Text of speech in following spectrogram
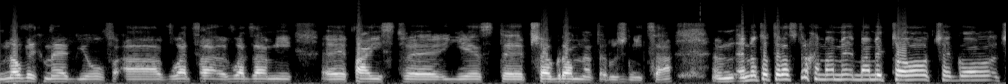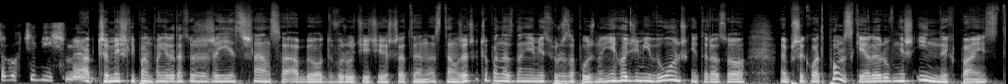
nowych mediów a władza, władzami państw jest przeogromna ta różnica. No to teraz trochę mamy, mamy to, czego, czego chcieliśmy. A czy myśli pan, panie redaktorze, że jest szansa, aby odwrócić jeszcze ten stan rzeczy, czy pana zdaniem jest już za późno? Nie chodzi mi wyłącznie teraz o przykład Polski, Polski, ale również innych państw,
